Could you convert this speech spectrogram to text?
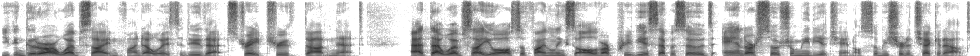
you can go to our website and find out ways to do that, straighttruth.net. At that website, you'll also find links to all of our previous episodes and our social media channels, so be sure to check it out.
